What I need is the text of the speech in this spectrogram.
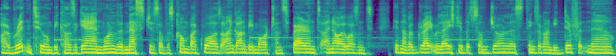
I've written to him because again, one of the messages of his comeback was I'm going to be more transparent. I know I wasn't didn't have a great relationship with some journalists. Things are going to be different now.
